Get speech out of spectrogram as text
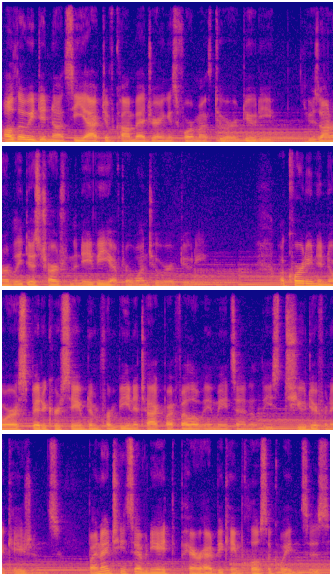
Although he did not see active combat during his four month tour of duty, he was honorably discharged from the Navy after one tour of duty. According to Norris, Bittaker saved him from being attacked by fellow inmates on at least two different occasions. By 1978, the pair had become close acquaintances,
